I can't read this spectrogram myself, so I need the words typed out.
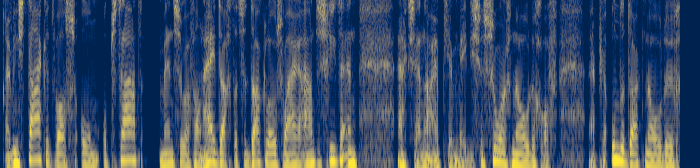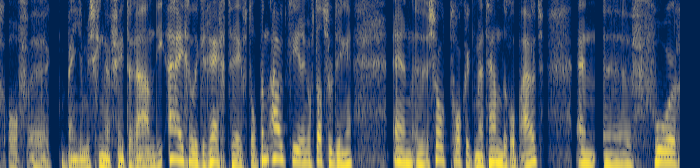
wiens taak het was om op straat mensen waarvan hij dacht dat ze dakloos waren aan te schieten. En eigenlijk zei, nou heb je medische zorg nodig of heb je onderdak nodig of uh, ben je misschien een veteraan die eigenlijk recht heeft op een uitkering of dat soort dingen. En uh, zo trok ik met hem erop uit. En uh, voor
